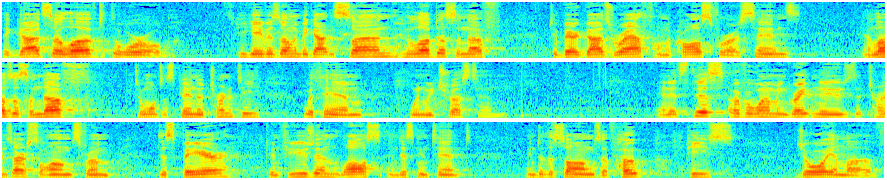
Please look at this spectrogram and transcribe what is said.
that God so loved the world. He gave his only begotten Son, who loved us enough to bear God's wrath on the cross for our sins, and loves us enough to want to spend eternity with him when we trust him. And it's this overwhelming great news that turns our songs from despair, confusion, loss, and discontent into the songs of hope, peace, joy, and love.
